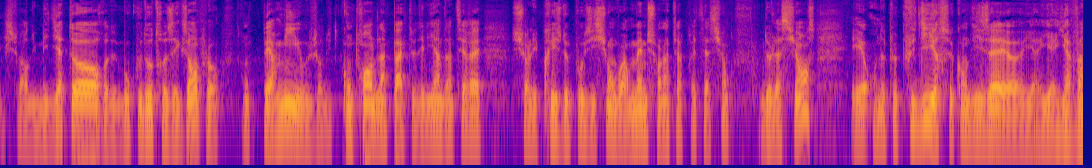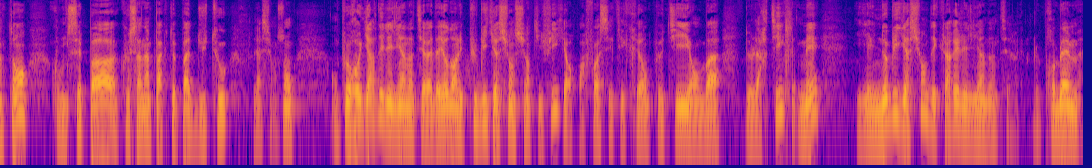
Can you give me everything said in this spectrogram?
l'histoire du Mediator, de beaucoup d'autres exemples ont, permis aujourd'hui de comprendre l'impact des liens d'intérêt sur les prises de position, voire même sur l'interprétation de la science. Et on ne peut plus dire ce qu'on disait il, y a, il, y a, 20 ans, qu'on ne sait pas, que ça n'impacte pas du tout la science. Donc, on peut regarder les liens d'intérêt. D'ailleurs, dans les publications scientifiques, alors parfois c'est écrit en petit en bas de l'article, mais il y a une obligation de déclarer les liens d'intérêt. Le problème,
